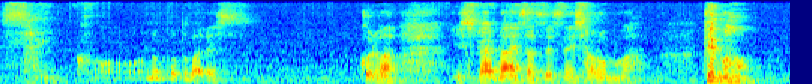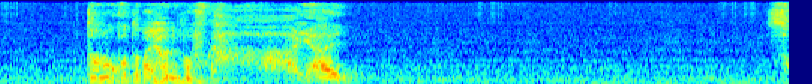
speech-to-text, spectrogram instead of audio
最高の言葉です。これはイスラエルの挨拶ですね。シャロームは。でもどの言葉よりも深いそ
